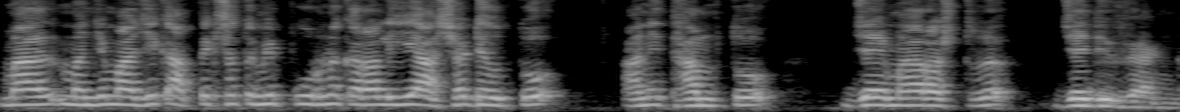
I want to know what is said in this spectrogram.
मा म्हणजे माझी एक अपेक्षा तुम्ही पूर्ण कराल ही आशा ठेवतो आणि थांबतो. जय महाराष्ट्र जय दिव्यांग.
